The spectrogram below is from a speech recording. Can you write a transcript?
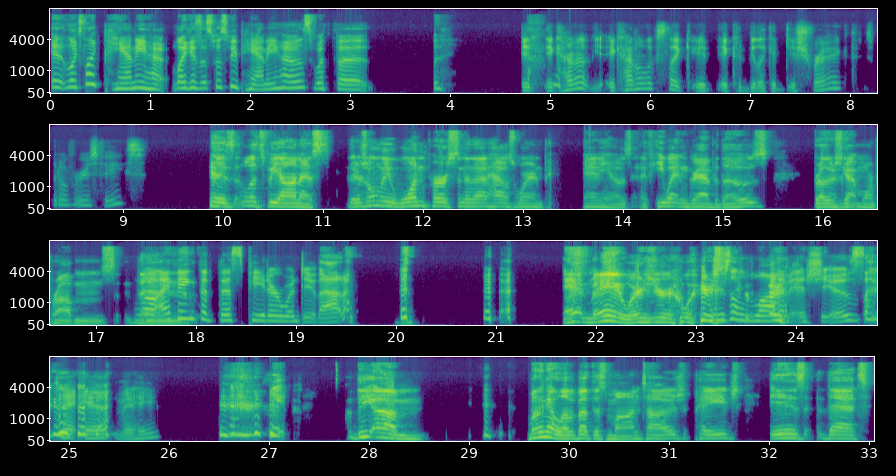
It looks like pantyhose. Like, is it supposed to be pantyhose with the? It. It kind of it kind of looks like it. It could be like a dish rag that he's put over his face. Because let's be honest, there's only one person in that house wearing pantyhose, and if he went and grabbed those, brother's got more problems than Well, I think that this Peter would do that. Aunt May. Where's your where's There's a lot of issues. Aunt May. the um one thing I love about this montage page is that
